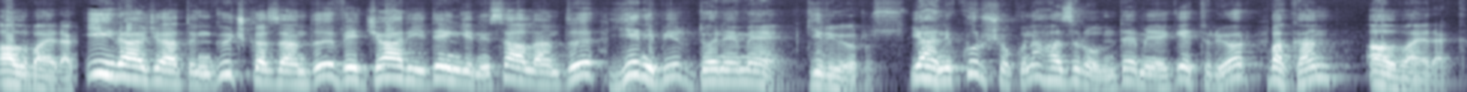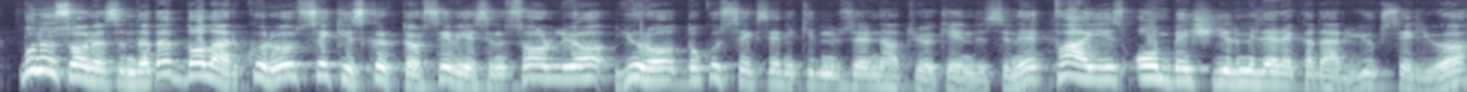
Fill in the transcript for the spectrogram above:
Albayrak. İhracatın güç kazandığı ve cari dengenin sağlandığı yeni bir döneme giriyoruz. Yani kur şokuna hazır olun demeye getiriyor Bakan Albayrak. Bunun sonrasında da dolar kuru 8.44 seviyesini soruluyor. Euro 9.82'nin üzerine atıyor kendisini. Faiz 15-20'lere kadar yükseliyor.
